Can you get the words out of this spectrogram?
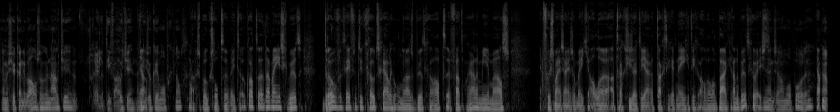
Ja, Monsieur Cannibal is ook een oudje. Relatief oudje. Nou, ja. Die is ook helemaal opgeknapt. Nou, Spookslot uh, weet ook wat uh, daarmee is gebeurd. Droomvlucht heeft natuurlijk grootschalige onderhoudsbeurt gehad. Uh, Fata Morgana meermaals. Ja, volgens mij zijn zo'n beetje alle attracties uit de jaren 80 en 90 al wel een paar keer aan de beurt geweest. Ja, die zijn allemaal op orde. Ja. ja.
